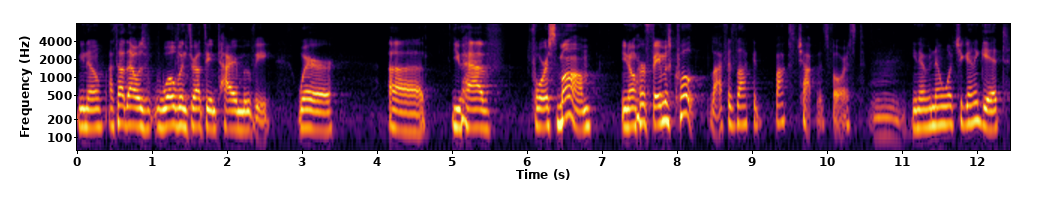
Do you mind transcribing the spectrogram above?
you know? I thought that was woven throughout the entire movie where uh, you have Forrest's mom, you know, her famous quote Life is like a box of chocolates, Forrest. You never know what you're going to get.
